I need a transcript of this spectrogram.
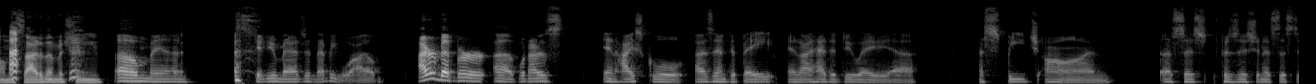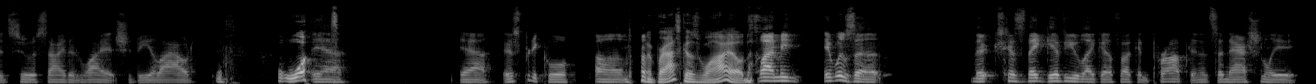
on the side of the machine. Oh man, can you imagine? That'd be wild. I remember uh, when I was in high school, I was in debate and I had to do a uh, a speech on assist, physician assisted suicide and why it should be allowed. What? Yeah, yeah, it was pretty cool. Um, Nebraska's wild. well, I mean, it was a because they give you like a fucking prompt and it's a nationally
